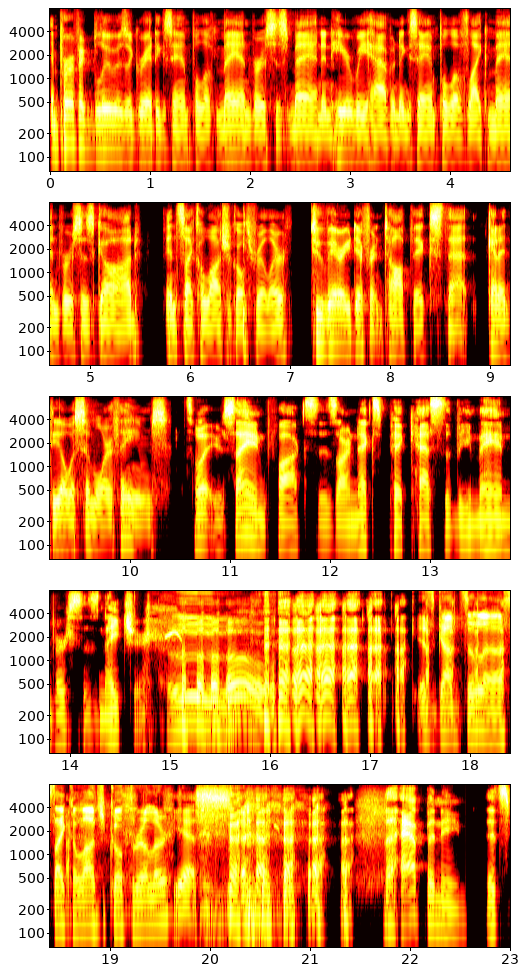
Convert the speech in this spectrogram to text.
And Perfect Blue is a great example of man versus man, and here we have an example of like man versus God in psychological thriller. Two very different topics that kind of deal with similar themes. so what you're saying, Fox, is our next pick has to be man versus nature. Ooh, is Godzilla a psychological thriller? yes. the happening. It's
